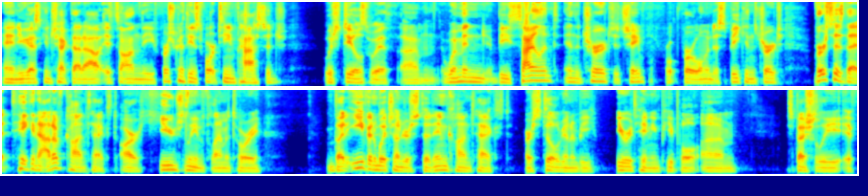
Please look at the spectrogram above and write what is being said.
and you guys can check that out. It's on the First Corinthians 14 passage, which deals with um, women be silent in the church. It's shameful for, for, a woman to speak in church. Verses that, taken out of context, are hugely inflammatory, but even which understood in context are still going to be irritating people, um, especially if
